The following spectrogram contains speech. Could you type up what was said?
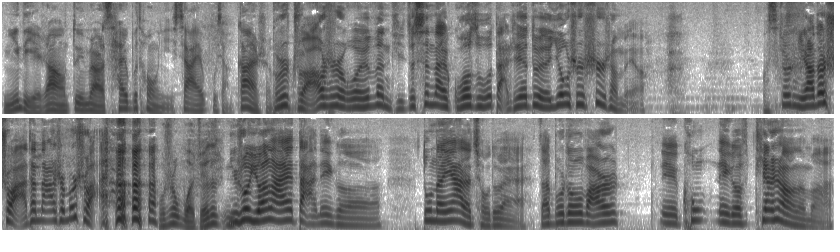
你得让对面猜不透你下一步想干什么。不是，主要是我有一个问题，就现在国足打这些队的优势是什么呀？就是你让他耍，他拿什么耍呀？不是，我觉得你说原来打那个东南亚的球队，咱不是都玩那个空那个天上的嘛？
